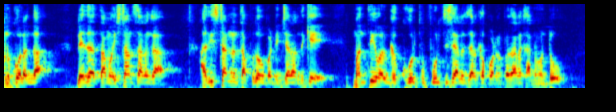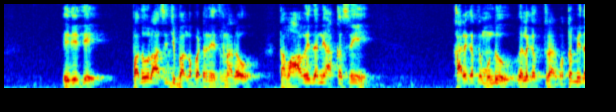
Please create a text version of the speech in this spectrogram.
అనుకూలంగా లేదా తమ ఇష్టానుసారంగా అధిష్టానాన్ని తప్పుదోవ పట్టించారు. అందుకే మంత్రివర్గ కూర్పు పూర్తిస్థాయిలో జరగకపోవడం ప్రధాన కారణం అంటూ ఏదైతే పదవులు ఆశించి భంగపడ్డ నేతలున్నారో తమ ఆవేదనని అక్కస్ని కార్యకర్తల ముందు వెళ్ళగక్కుతున్నారు మొత్తం మీద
